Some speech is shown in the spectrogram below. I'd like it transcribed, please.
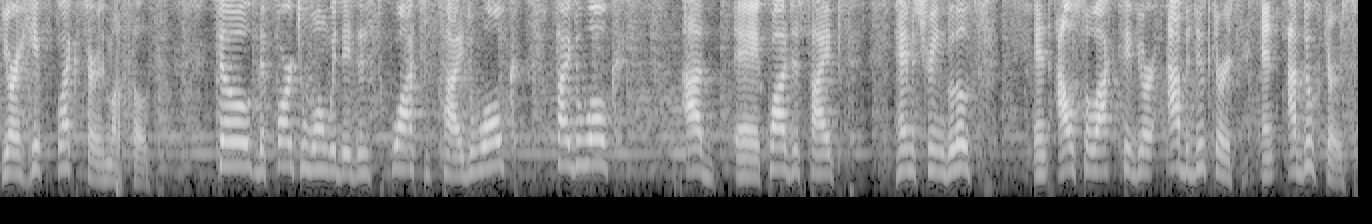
your hip flexor muscles. So the fourth one we did the squat side walk, side walk, add uh, quadriceps, hamstring glutes, and also active your abductors and adductors.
